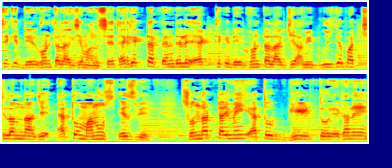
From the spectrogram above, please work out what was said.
থেকে দেড় ঘণ্টা লাগছে মানুষের। এক একটা প্যান্ডেলে এক থেকে দেড় ঘণ্টা লাগছে। আমি বুঝতে পারছিলাম না যে এত মানুষ আসবে সন্ধ্যার টাইমেই এত ভিড়। তো এখানে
